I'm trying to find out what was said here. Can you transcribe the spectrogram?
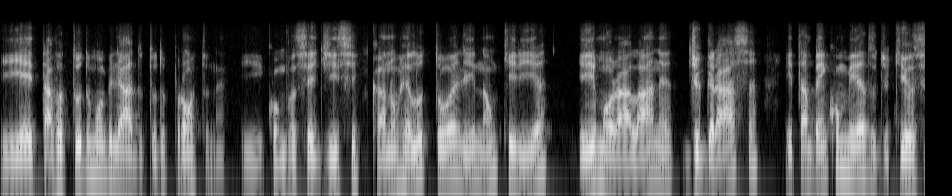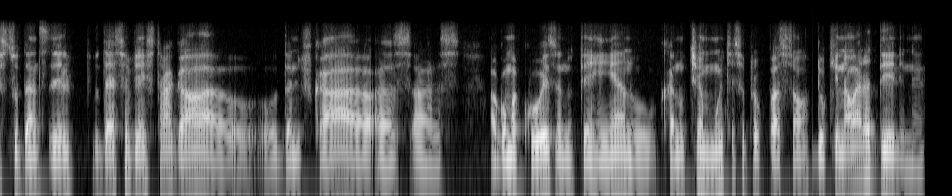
E estava tudo mobiliado, tudo pronto, né? E como você disse, Kano relutou ali, não queria ir morar lá, né? De graça e também com medo de que os estudantes dele pudessem vir estragar ou danificar as, as, alguma coisa no terreno. O Kano tinha muito essa preocupação do que não era dele, né?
